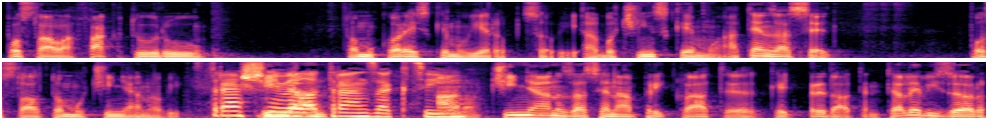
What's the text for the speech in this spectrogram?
poslala faktúru tomu korejskému výrobcovi alebo čínskemu a ten zase poslal tomu Číňanovi. Strašne Číňan, veľa transakcií. Áno, Číňan zase napríklad, e, keď predal ten televízor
